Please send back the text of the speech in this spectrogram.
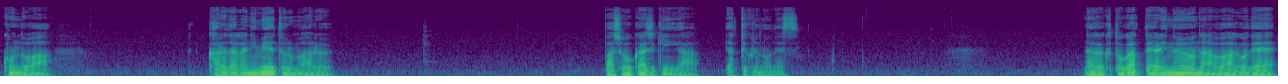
今度は体が2メートルもあるバショウカジキがやってくるのです。長く尖った槍のような上顎で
